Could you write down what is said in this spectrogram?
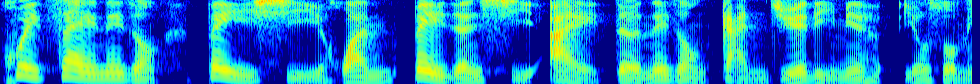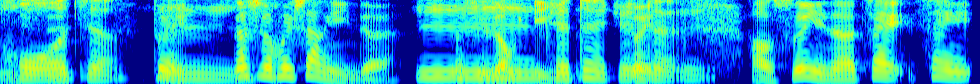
会在那种被喜欢、被人喜爱的那种感觉里面有所迷失，活着，对，那是会上瘾的，那是一种瘾，绝对绝对。好，所以呢，在在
